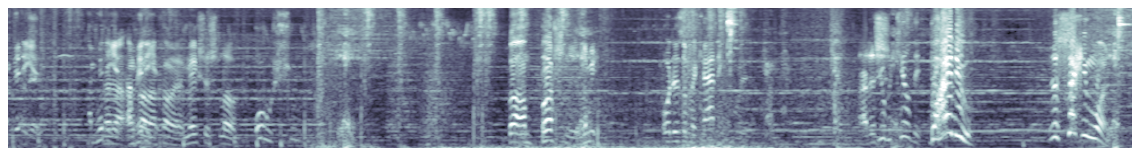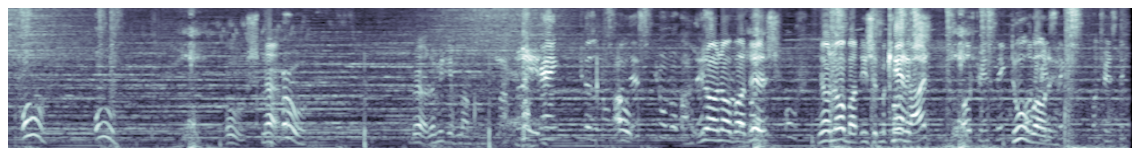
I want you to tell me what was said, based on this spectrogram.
I'm hitting it. I'm hitting no, it. I'm, I'm hitting coming, I'm it. coming. It makes it slow. Oh shoot. But I'm busting it. Let me. Oh, there's a mechanic to it. I just. Yo, we killed it. Behind you! The second one! Oh, oh, Oh, snap. bro. Bro, let me get my. Oh, gang. He doesn't know about Oh. this. You don't know about this. You don't know about oh, this. Oh, You don't know about these mechanics. Oh, God. Ultra instinct. Do Ultra about it. instinct. Ultra instinct.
